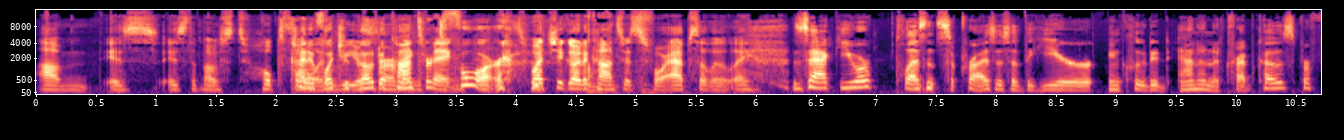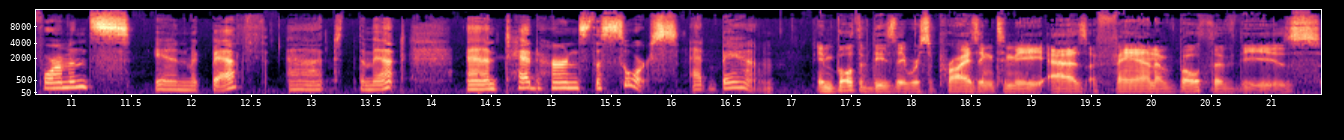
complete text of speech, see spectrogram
um, is is the most hopeful. Kind of what you go to concerts thing. for. It's what you go to concerts for, absolutely. Zach, your pleasant surprises of the year included Anna Netrebko's performance in Macbeth at the Met and Ted Hearne's The Source at BAM. In both of these, they were surprising to me as a fan of both of these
